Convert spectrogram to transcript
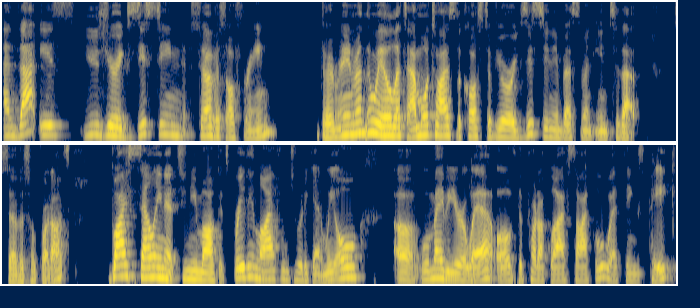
And that is use your existing service offering. Don't reinvent the wheel. Let's amortize the cost of your existing investment into that service or product by selling it to new markets, breathing life into it again. We all, uh, well, maybe you're aware of the product life cycle where things peak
